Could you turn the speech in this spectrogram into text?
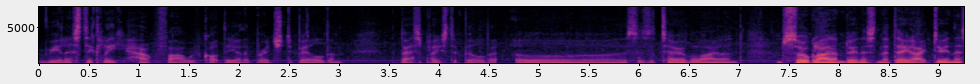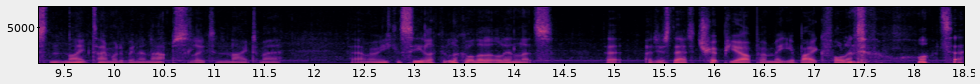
realistically how far we've got the other bridge to build and the best place to build it. Oh, this is a terrible island. I'm so glad I'm doing this in the daylight. Doing this at night time would have been an absolute nightmare. Um, I mean, you can see, look, look at all the little inlets that are just there to trip you up and make your bike fall into the water.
